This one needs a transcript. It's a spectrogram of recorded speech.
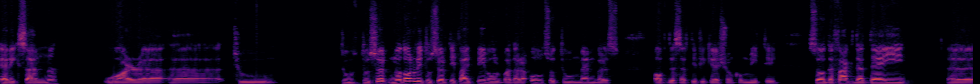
Eric San, who are uh, uh, to to to cert not only to certified people, but are also two members of the certification committee. So the fact that they uh,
